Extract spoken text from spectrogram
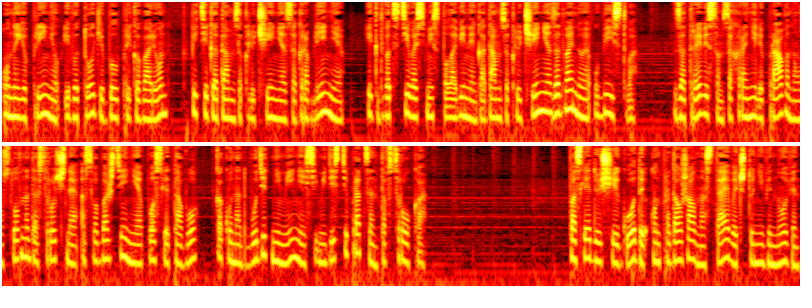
Он ее принял и в итоге был приговорен к пяти годам заключения за ограбление и к 28,5 годам заключения за двойное убийство. За Тревисом сохранили право на условно-досрочное освобождение после того, как он отбудет не менее 70% срока последующие годы он продолжал настаивать, что невиновен,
